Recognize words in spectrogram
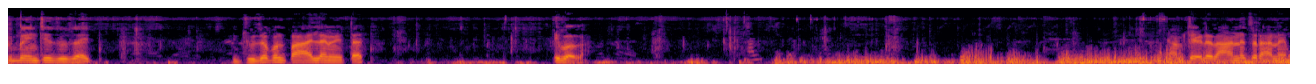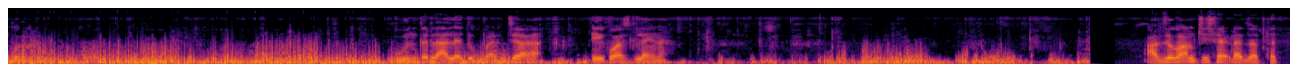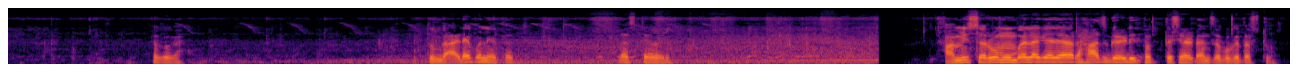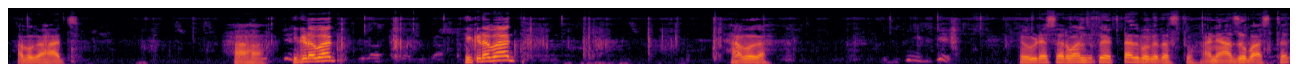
यांचे यांची आहेत. जुजं पण पाहायला मिळतात. हे बघा. आमच्याकडे राहणंच राहणं आहे पूर्ण. ऊन तर झालंय दुपारच्या एक वाजलाय ना. आजोबा आमची साईडात जातात. हे बघा. तो गाड्या पण येतात. रस्त्यावर आम्ही सर्व मुंबईला गेल्यावर हाच गडी फक्त शर्टांचा बघत असतो. हा बघा हाच. हा हा. इकडं बघ. इकडं बघ. हा बघा. एवढ्या सर्वांचा तो एकटाच बघत असतो आणि आजोबा असतात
